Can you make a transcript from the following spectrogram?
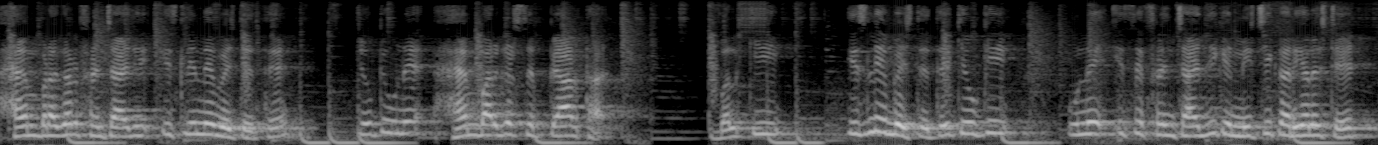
हैमबर्गर फ्रेंचाइजी इसलिए नहीं बेचते थे, क्योंकि उन्हें हैमबर्गर से प्यार था, बल्कि इसलिए बेचते थे क्योंकि उन्हें इस फ्रेंचाइजी के नीचे का रियल एस्टेट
